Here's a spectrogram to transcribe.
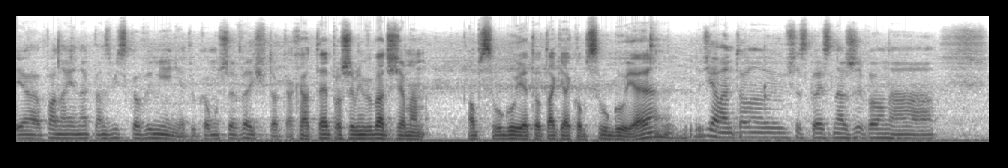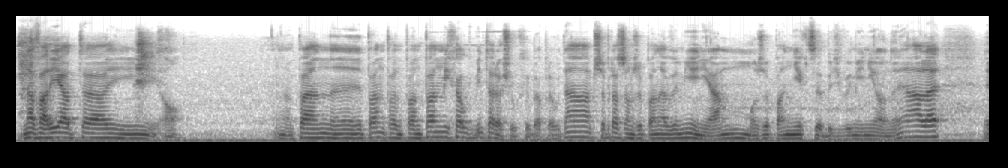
ja Pana jednak nazwisko wymienię, tylko muszę wejść w to KHT. Proszę mi wybaczyć, ja mam, obsługuję to tak, jak obsługuję. Widziałem, to wszystko jest na żywo, na, na wariata i o. Pan, pan, pan, pan, pan Michał Gmitarosiuk chyba, prawda? Przepraszam, że pana wymieniam, może pan nie chce być wymieniony, ale y,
